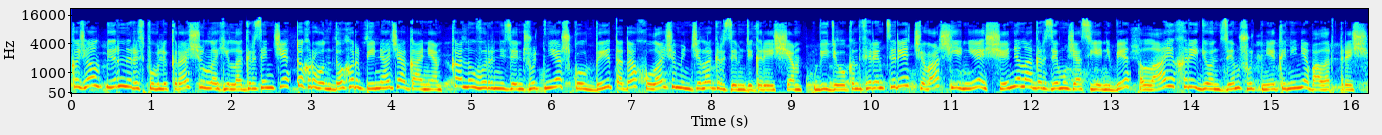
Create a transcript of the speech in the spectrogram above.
Кажал бирн республикра шуллахи лагерзенче тұхрвын дохыр биня жагане. Кану вырнезен шутне шкулды тада хула жуминчи лагерзем дегреща. Видеоконференцире чеваш ене шене лагерзем ужас енебе регион зем шутне кінине балар треш.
